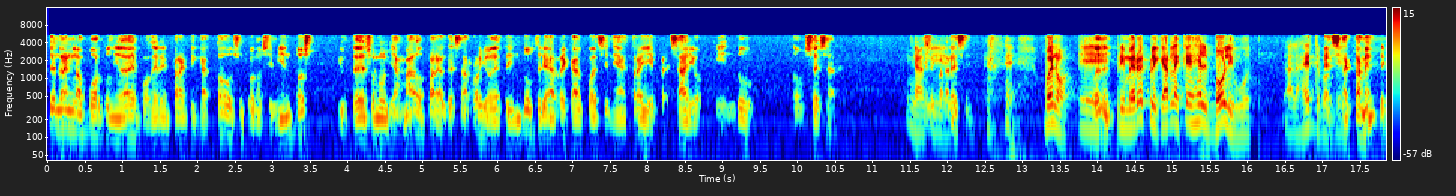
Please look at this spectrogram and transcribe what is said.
Tendrán la oportunidad de poner en práctica todos sus conocimientos y ustedes son los llamados para el desarrollo de esta industria, recalcó el cineasta y empresario hindú, don César. ¿Qué le parece? Bueno, eh, primero explicarles qué es el Bollywood a la gente. Exactamente.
